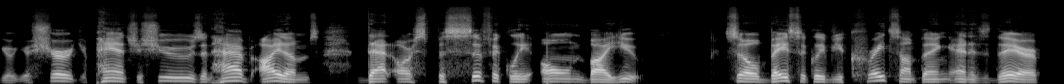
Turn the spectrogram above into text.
your, your shirt, your pants, your shoes, and have items that are specifically owned by you. So basically, if you create something and it's there,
